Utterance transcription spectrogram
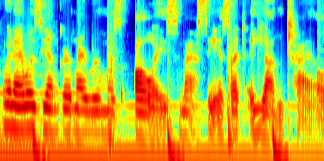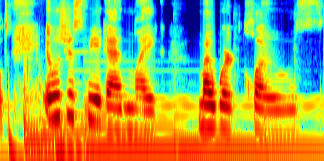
when I was younger, my room was always messy as like a young child. It would just be again like my work clothes,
